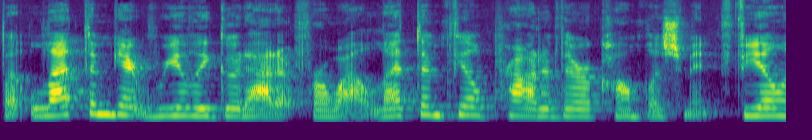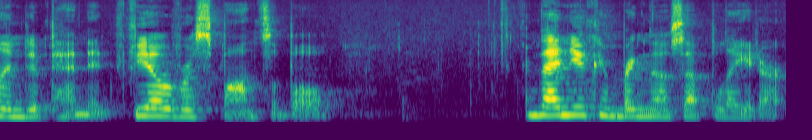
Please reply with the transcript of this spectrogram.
But let them get really good at it for a while. Let them feel proud of their accomplishment, feel independent, feel responsible. Then you can bring those up later.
